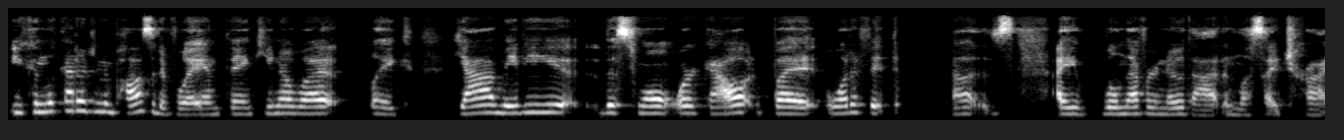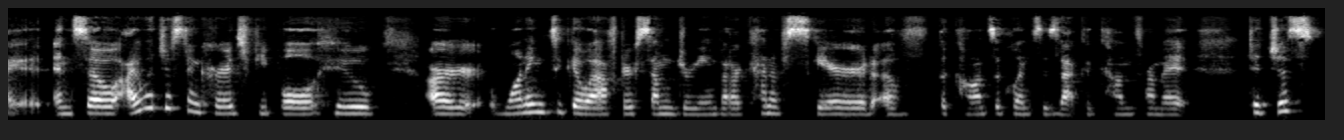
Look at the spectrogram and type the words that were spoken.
you can look at it in a positive way and think you know what? Like yeah maybe this won't work out but what if it does? I will never know that unless i try it. And so i would just encourage people who are wanting to go after some dream but are kind of scared of the consequences that could come from it to just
